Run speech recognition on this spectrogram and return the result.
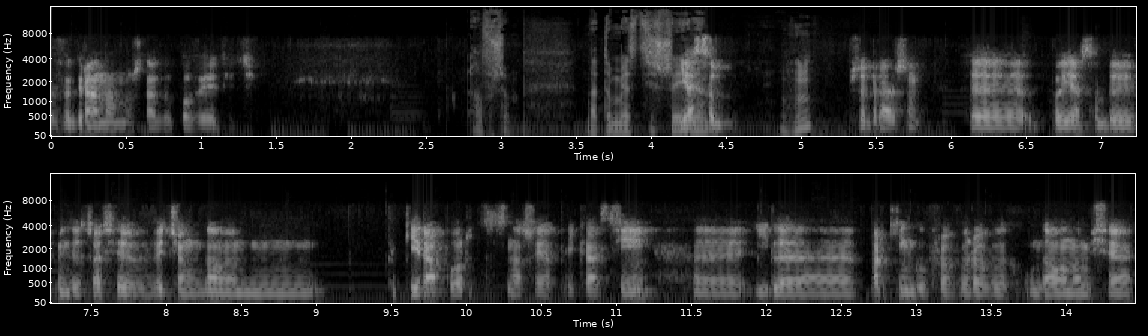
wygrana, można by powiedzieć. Owszem. Natomiast jeszcze ja Sobie, mhm. Przepraszam, bo ja sobie w międzyczasie wyciągnąłem taki raport z naszej aplikacji, e, ile parkingów rowerowych udało nam się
